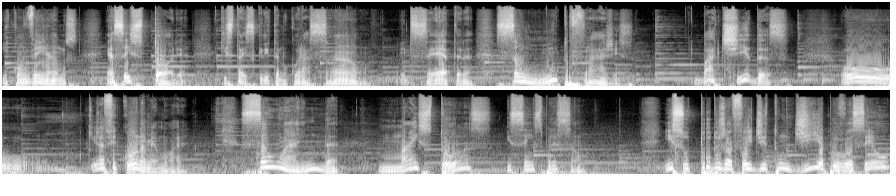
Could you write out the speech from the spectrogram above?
E convenhamos, essa história que está escrita no coração, etc., são muito frágeis, batidas ou que já ficou na memória. São ainda mais tolas e sem expressão. Isso tudo já foi dito um dia por você ou,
